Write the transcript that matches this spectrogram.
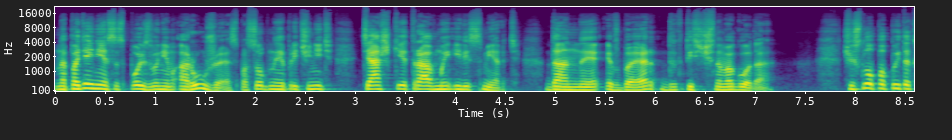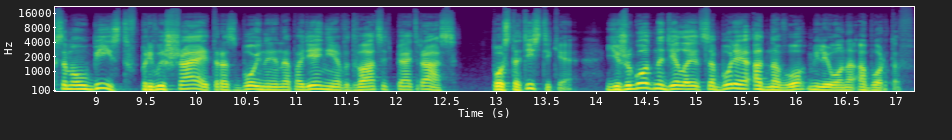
Нападения с использованием оружия, способные причинить тяжкие травмы или смерть, данные ФБР 2000 года. Число попыток самоубийств превышает разбойные нападения в 25 раз. По статистике, ежегодно делается более 1 миллиона абортов.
